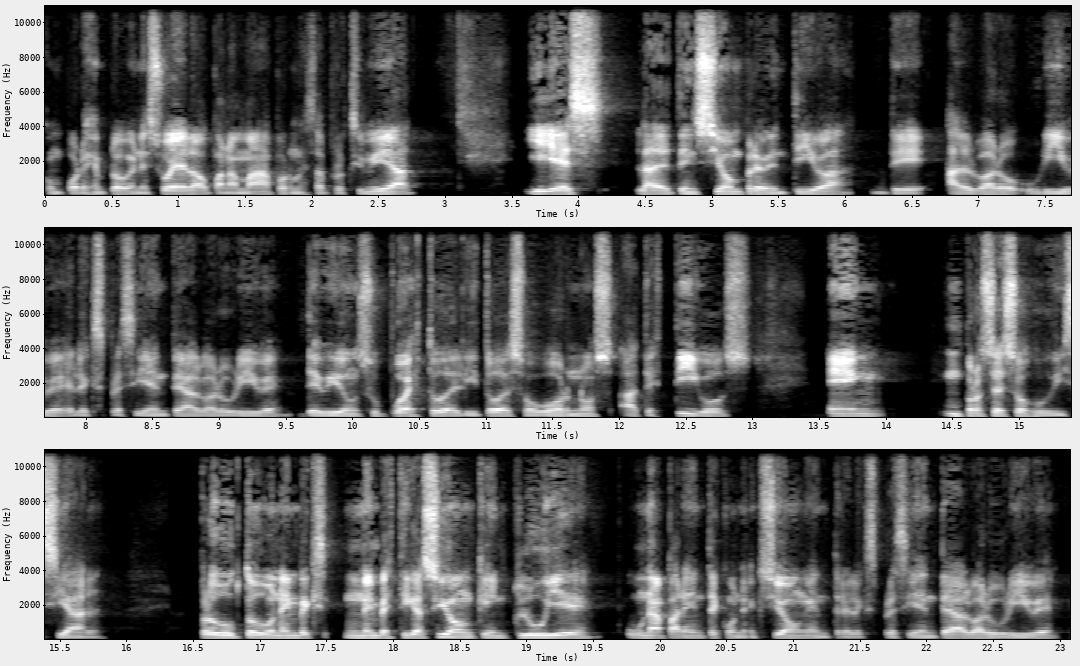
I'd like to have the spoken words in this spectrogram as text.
con, por ejemplo, Venezuela o Panamá por nuestra proximidad. Y es la detención preventiva de Álvaro Uribe, el expresidente Álvaro Uribe, debido a un supuesto delito de sobornos a testigos en un proceso judicial, producto de una, una investigación que incluye una aparente conexión entre el expresidente Álvaro Uribe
